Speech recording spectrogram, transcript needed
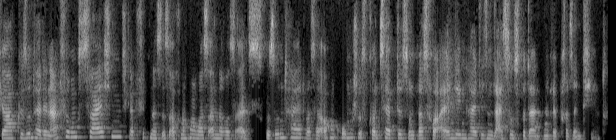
ja, Gesundheit in Anführungszeichen. Ich glaube, Fitness ist auch nochmal was anderes als Gesundheit, was ja auch ein komisches Konzept ist und was vor allen Dingen halt diesen Leistungsgedanken repräsentiert.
